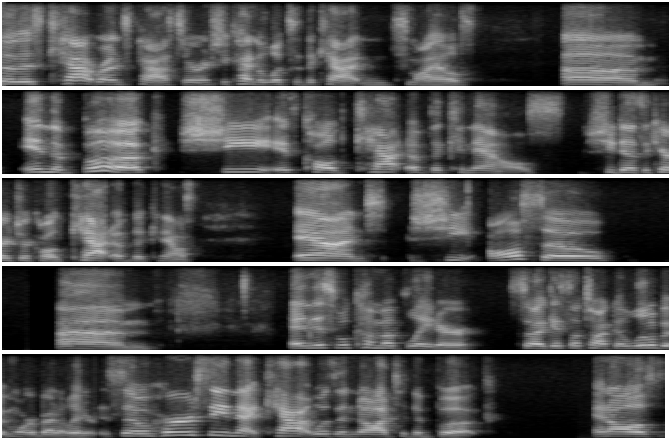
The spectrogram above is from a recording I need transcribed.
So this cat runs past her and she kind of looks at the cat and smiles. Um, in the book, she is called Cat of the Canals. She does a character called Cat of the Canals. And she also, um, and this will come up later. So I guess I'll talk a little bit more about it later. So her seeing that cat was a nod to the book. And I'll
